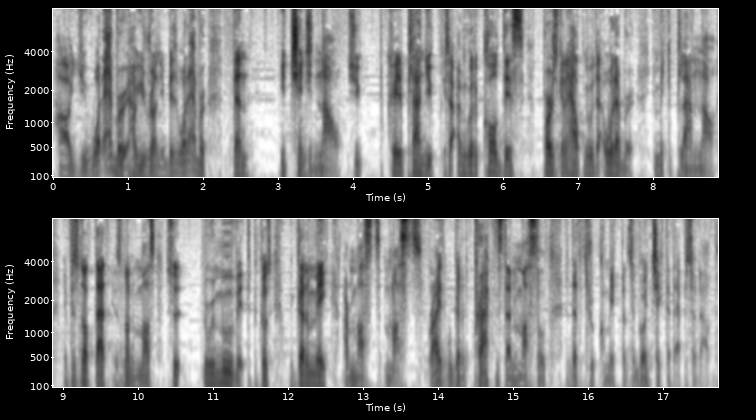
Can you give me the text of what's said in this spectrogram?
how you whatever, how you run your business, whatever. Then you change it now. So you create a plan. You say, I'm going to call this person going to help me with that, whatever. You make a plan now. If it's not that, it's not a must. So remove it because we got to make our musts musts, right? We're to practice that muscle and that's through commitment. So go and check that episode out.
